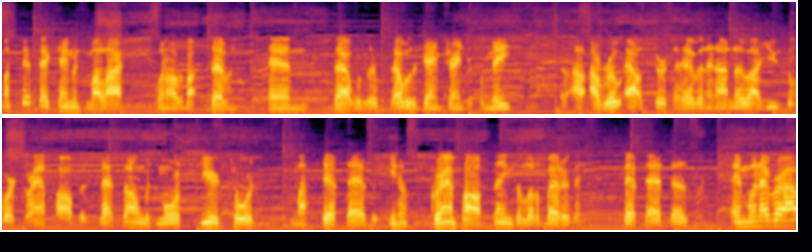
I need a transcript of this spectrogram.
my stepdad came into my life when I was about seven, and that was a that was a game changer for me. I, I wrote "Outskirts of Heaven," and I know I used the word "grandpa," but that song was more geared towards my stepdad. But you know, grandpa sings a little better than stepdad does. And whenever I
